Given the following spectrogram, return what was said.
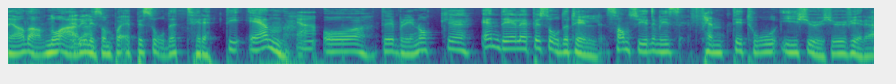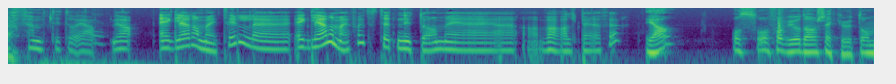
Ja da, nå er vi liksom på episode 31, Ja. og det blir nok eh, en del episoder til. Sannsynligvis 52 i 2024. 52, ja. ja. Jeg gleder meg til eh, Jeg gleder meg faktisk til et nytt år med eh, Var alt bedre før? Ja, og så får vi jo da sjekke ut om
